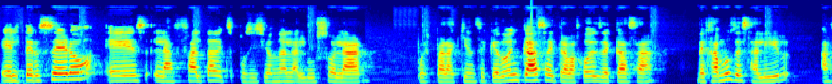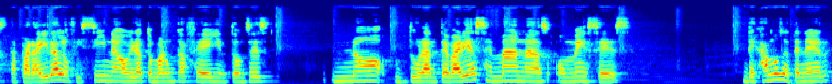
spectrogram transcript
El tercero es la falta de exposición a la luz solar, pues para quien se quedó en casa y trabajó desde casa, dejamos de salir hasta para ir a la oficina o ir a tomar un café y entonces no, durante varias semanas o meses, dejamos de tener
